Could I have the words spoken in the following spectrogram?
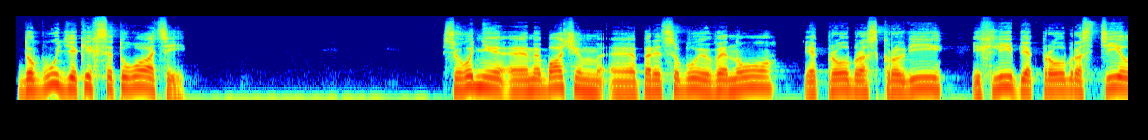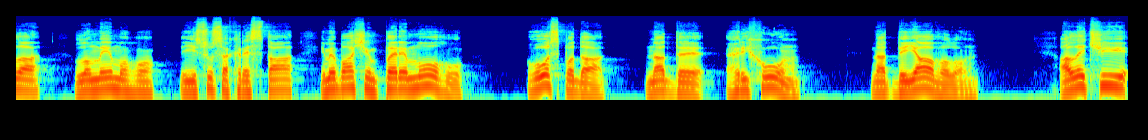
до будь-яких ситуацій. Сьогодні е, ми бачимо е, перед собою вино як прообраз крові, і хліб як прообраз тіла ломимого Ісуса Христа, і ми бачимо перемогу Господа над гріхом, над дияволом. Але чи,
